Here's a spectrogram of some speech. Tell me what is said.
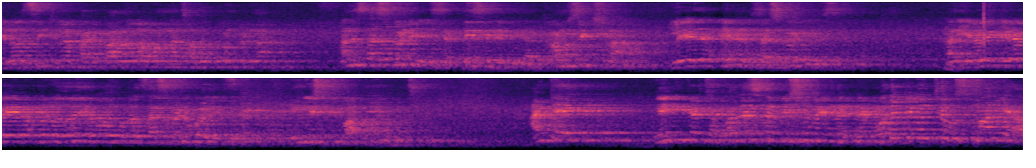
యూనివర్సిటీలో పరిపాలనలో ఉన్న చదువుకుంటున్నా అని సస్పెండ్ చేశారు డీసీ రెడ్డి గారు. క్రమశిక్షణ లేదని నేను సస్పెండ్ చేశాను నన్ను ఇరవై ఇరవై రెండు రోజులు ఇరవై మూడు రోజులు సస్పెండ్ కూడా చేశాను ఇంగ్లీష్ డిపార్ట్మెంట్ నుంచి. అంటే నేను ఇక్కడ చెప్పదలసిన విషయం ఏంటంటే మొదటి నుంచి ఉస్మానియా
